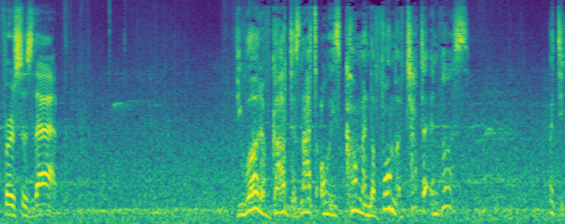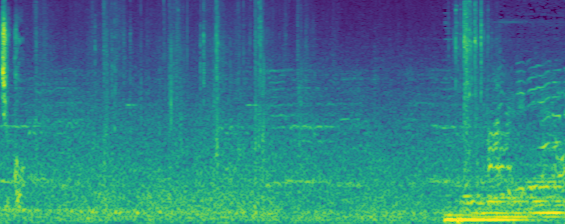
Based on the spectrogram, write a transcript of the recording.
verse is that? The word of God does not always come in the form of chapter and verse. Where did you go? With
